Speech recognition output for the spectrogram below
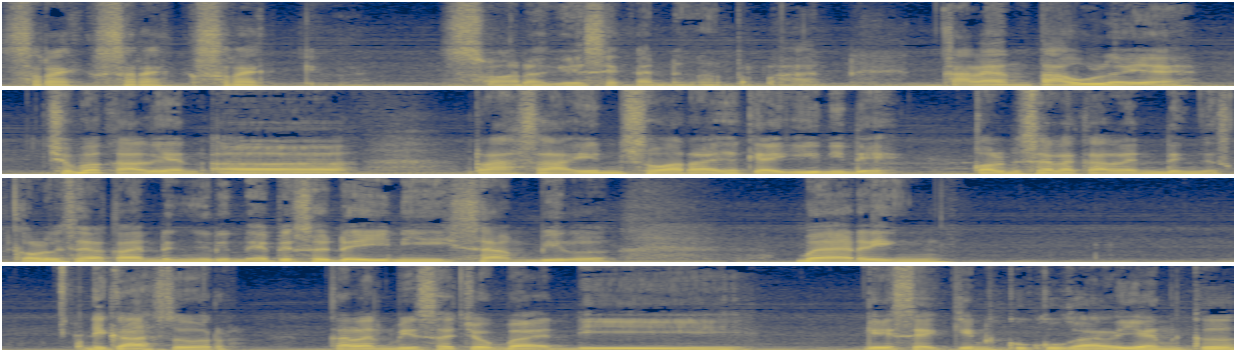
Srek, srek, srek gitu. Suara gesekan dengan perlahan. Kalian tahu lah ya. Coba kalian uh, rasain suaranya kayak gini deh. Kalau misalnya kalian denger, kalau misalnya kalian dengerin episode ini sambil baring di kasur, kalian bisa coba digesekin kuku kalian ke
